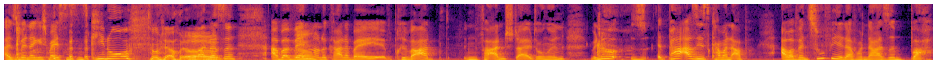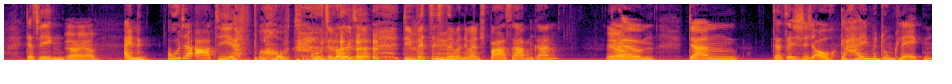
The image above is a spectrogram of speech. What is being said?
Also wenn, dann gehe ich meistens ins Kino oder, oder woanders hin. Aber wenn, Ja. oder gerade bei privaten Veranstaltungen, wenn du, ein paar Assis kann man ab. Aber wenn zu viele davon da sind, bah. Deswegen Ja, ja. eine gute Arti braucht gute Leute, die witzig sind, mit denen man Spaß haben kann. Ja. Ähm, dann tatsächlich auch geheime dunkle Ecken.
